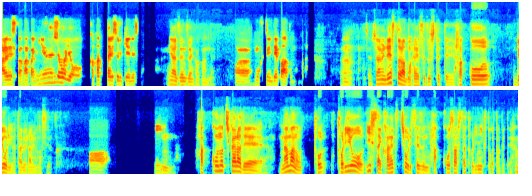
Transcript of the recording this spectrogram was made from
あれですか？なんか入場料かかったりする系ですか？いや、全然かかんない。あーもう普通にデパートなんだ。うん。ちちなみにレストランも併設してて、発酵料理が食べられますよ。ああ。いい。うん。発酵の力で、生のと鶏を一切加熱調理せずに発酵させた鶏肉とか食べて、何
